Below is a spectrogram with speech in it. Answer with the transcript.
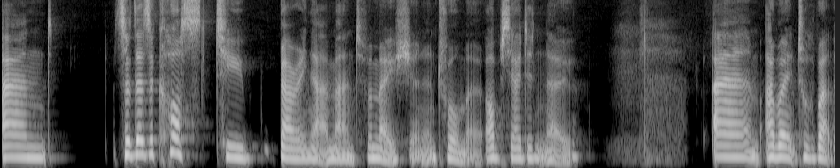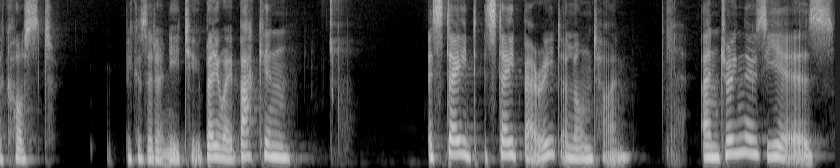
And so there's a cost to bearing that amount of emotion and trauma. Obviously, I didn't know. Um, I won't talk about the cost because I don't need to. But anyway, back in, it stayed it stayed buried a long time, and during those years,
